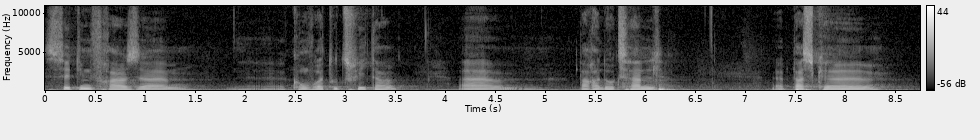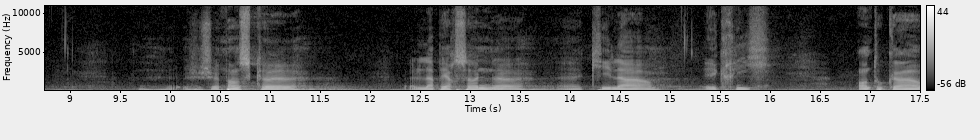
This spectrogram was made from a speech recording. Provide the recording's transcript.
c'est une phrase euh, qu'on voit tout de suite, hein, euh, paradoxale, euh, parce que je pense que la personne qui l'a écrit, en tout cas,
